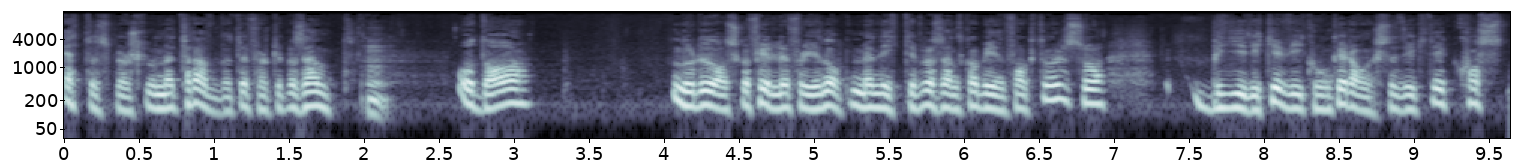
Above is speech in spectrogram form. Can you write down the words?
etterspørselen med 30-40 mm. Og da, når du da skal fylle flyene opp med 90% kabinfaktor, så blir ikke vi konkurransedyktige kost,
